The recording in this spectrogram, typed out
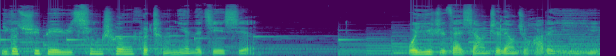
一个区别于青春和成年的界限。我一直在想这两句话的意义。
